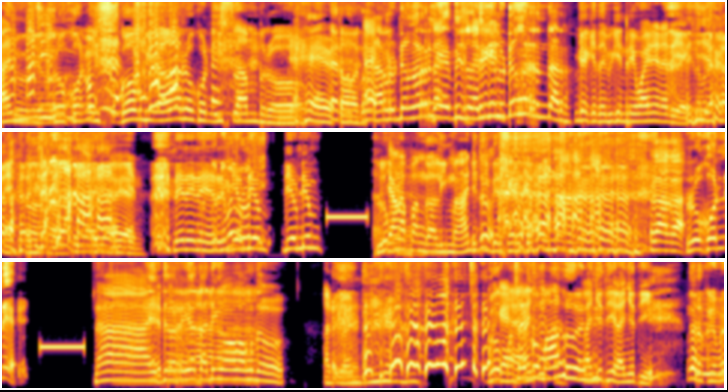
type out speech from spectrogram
anjing. Rukun is, gue bilang rukun Islam bro. Eh, Ton. ntar lu denger nih episode ini lu denger ntar. Enggak kita bikin rewindnya nanti ya. Kita Iya. bikin ya. Kita bikin. Nih nih nih, diam diam diam diam. Lu Yang- kenapa enggak lima aja Itu- biar kayak rukun iman? enggak enggak Rukun Nah, itu, itu. Rio tadi ngomong tuh. Aduh anjing. Gue Oke, maksudnya gue lanjut. malu. Lanjut ya, lanjut ya. enggak rukun iman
